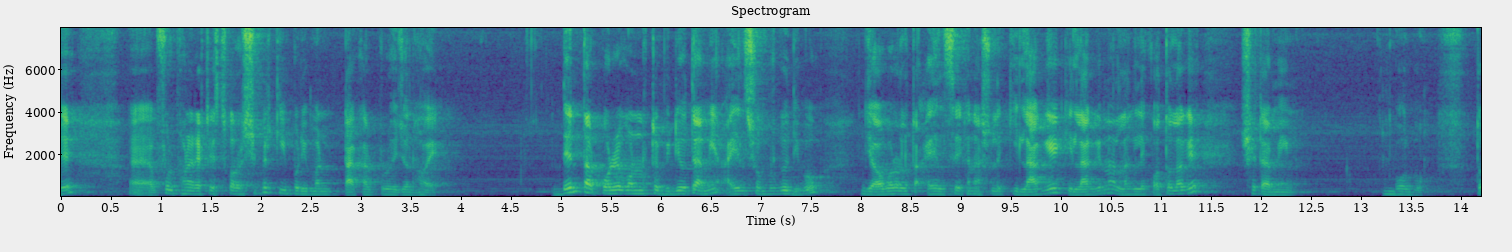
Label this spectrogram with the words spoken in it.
যে ফুল ফান্ডের একটা স্কলারশিপের কী পরিমাণ টাকার প্রয়োজন হয়। দেন তারপরের কোনো একটা ভিডিওতে আমি আইএলস সম্পর্কেও দিব, যে ওভারঅল একটা আইএলস এখানে আসলে কি লাগে কি লাগে না, লাগলে কত লাগে, সেটা আমি বলব। তো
